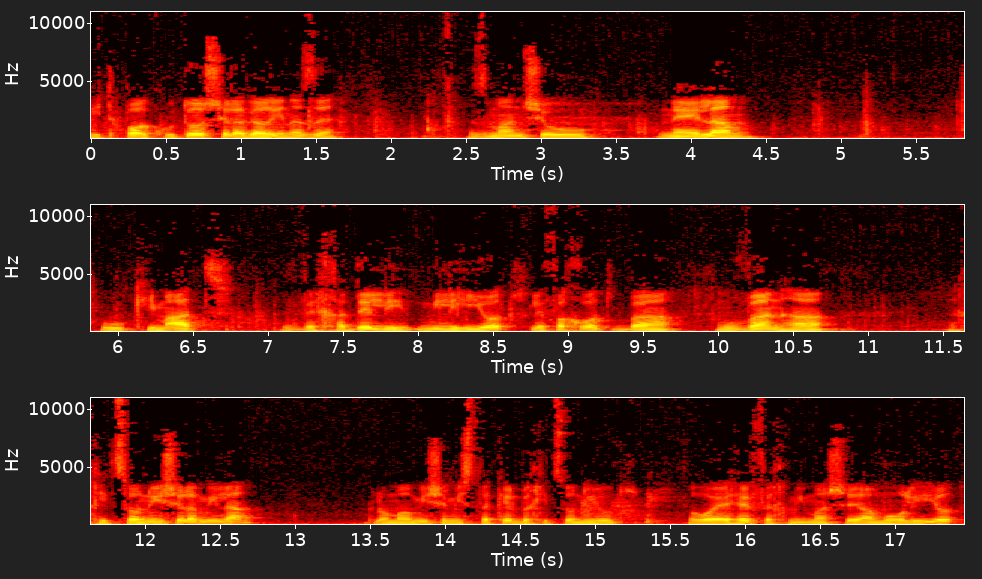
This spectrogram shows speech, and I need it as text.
להתפרקותו של הגרעין הזה, זמן שהוא נעלם, הוא כמעט וחדל מלהיות, לפחות במובן החיצוני של המילה, כלומר מי שמסתכל בחיצוניות רואה הפך ממה שאמור להיות,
